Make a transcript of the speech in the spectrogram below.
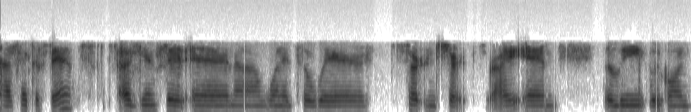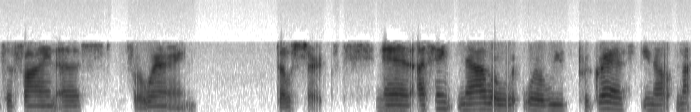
uh, take a stance against it and uh, wanted to wear certain shirts, right? And the league was going to fine us for wearing those shirts. Mm-hmm. And I think now where, where we've progressed, you know, not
